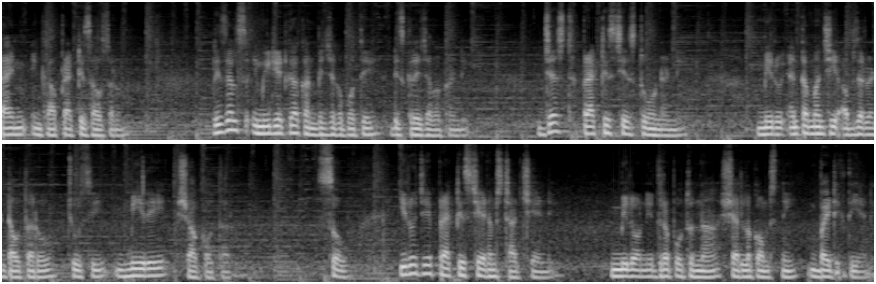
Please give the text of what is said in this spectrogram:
టైం ఇంకా ప్రాక్టీస్ అవసరం. రిజల్ట్స్ ఇమీడియట్గా కనిపించకపోతే డిస్కరేజ్ అవ్వకండి. జస్ట్ ప్రాక్టీస్ చేస్తూ ఉండండి. మీరు ఎంత మంచి అబ్జర్వెంట్ అవుతారో చూసి మీరే షాక్ అవుతారు. సో ఈరోజే ప్రాక్టీస్ చేయడం స్టార్ట్ చేయండి. మీలో నిద్రపోతున్న షెర్లకామ్స్ని బయటికి తీయండి.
